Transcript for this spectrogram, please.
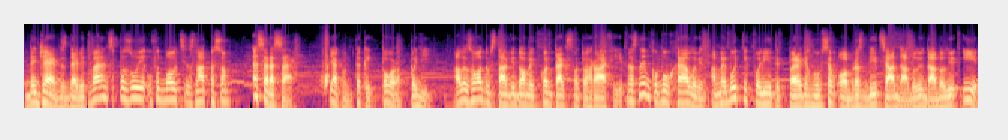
де Джеймс Девід Венс позує у футболці з надписом СРСР. Як вам такий поворот подій? Але згодом став відомий контекст фотографії. На знимку був Хеллоуін, а майбутній політик передягнувся в образ бійця WWE,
